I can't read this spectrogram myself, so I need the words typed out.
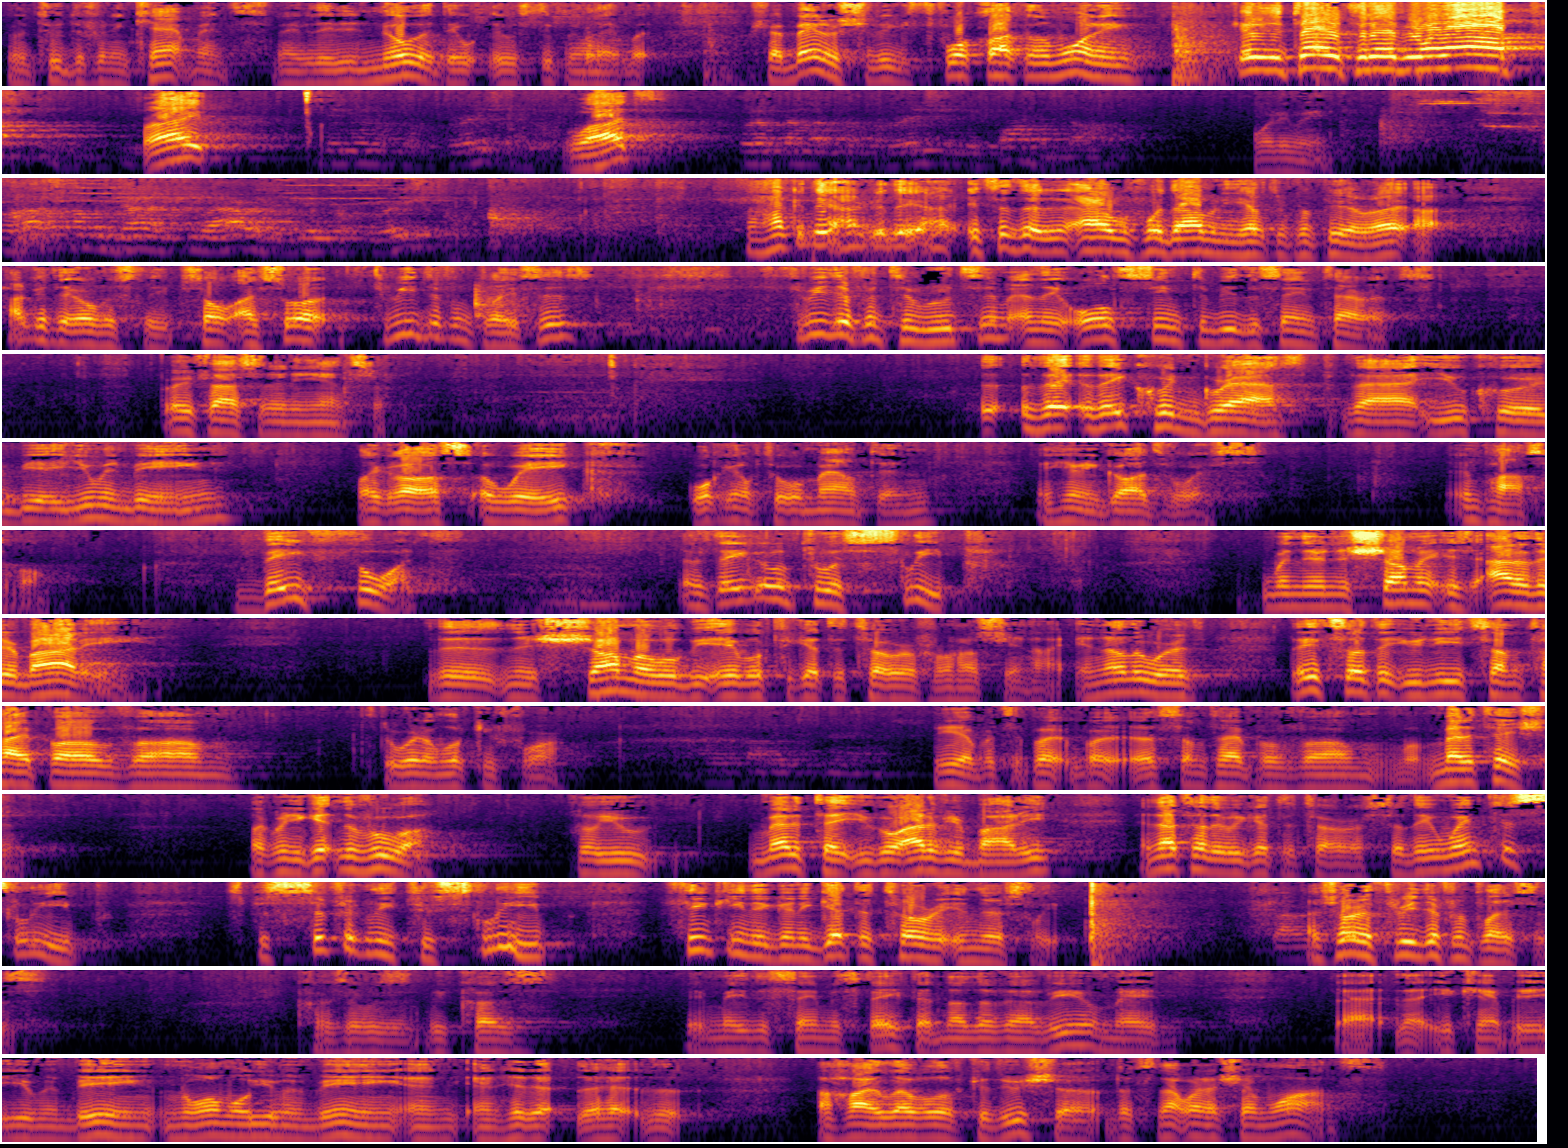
they were in two different encampments. Maybe they didn't know that they, they were sleeping night, but Moshe Rabbeinu should be four o'clock in the morning. Get the Torah today, everyone up! Right? What? What do you mean? How could they, how could they, it says that an hour before davening you have to prepare, right? How could they oversleep? So I saw three different places, three different terutzim, and they all seem to be the same teretz. Very fascinating answer. They, they couldn't grasp that you could be a human being like us, awake, walking up to a mountain, and hearing God's voice. Impossible. They thought if they go to a sleep when their neshama is out of their body, the neshama will be able to get the Torah from Hasinai. In other words, they thought that you need some type of um, what's the word I'm looking for? Yeah, but but but uh, some type of um, meditation, like when you get nevuah. So you meditate, you go out of your body, and that's how they would get the Torah. So they went to sleep specifically to sleep, thinking they're going to get the Torah in their sleep. I showed it three different places. Because it was because they made the same mistake that Nadav Avihu made. That, that you can't be a human being, normal human being, and, and hit a, the, the, a high level of Kedusha. That's not what Hashem wants.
